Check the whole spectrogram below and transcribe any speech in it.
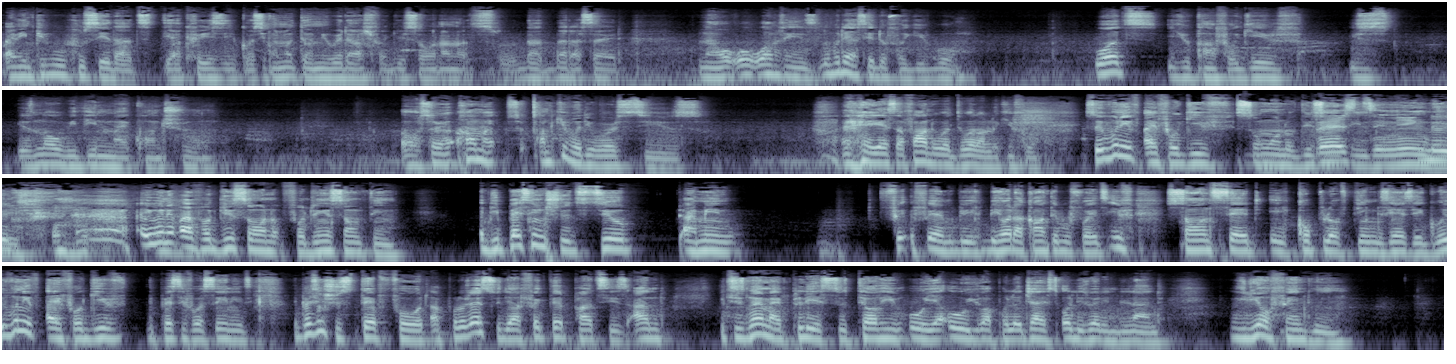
I mean, people who say that they are crazy because you cannot tell me whether I should forgive someone or not. So that that aside, now what, I'm saying is nobody has said don't forgive. Well, what you can forgive is is not within my control. Oh, sorry. How am I? So I'm for the words to use. yes, I found what, what I'm looking for. So even if I forgive someone of this best something, in no, even if I forgive someone for doing something, the person should still, I mean, f- f- be, be held accountable for it. If someone said a couple of things years ago, even if I forgive the person for saying it, the person should step forward, apologize to the affected parties, and it is not my place to tell him, oh yeah, oh you apologized, all is well in the land. You didn't offend me.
